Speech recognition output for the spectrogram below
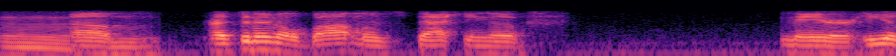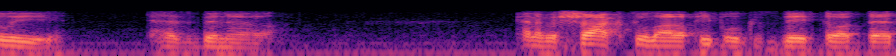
Mm. Um, President Obama's backing of Mayor Healy has been a kind of a shock to a lot of people because they thought that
